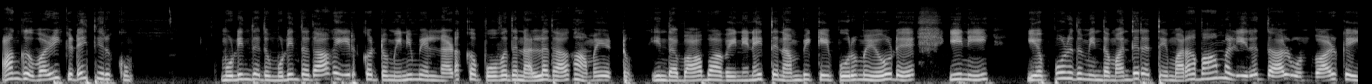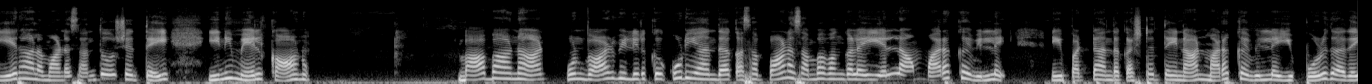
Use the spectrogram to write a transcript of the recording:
அங்கு வழி கிடைத்திருக்கும். முடிந்தது முடிந்ததாக இருக்கட்டும் இனிமேல் நடக்கப் போவது நல்லதாக அமையட்டும். இந்த பாபாவை நினைத்து நம்பிக்கை பொறுமையோடு இனி எப்பொழுதும் இந்த மந்திரத்தை மறவாமல் இருந்தால் உன் வாழ்க்கை ஏராளமான சந்தோஷத்தை இனிமேல் காணும். பாபா நான் உன் வாழ்வில் இருக்கக்கூடிய அந்த கசப்பான சம்பவங்களை எல்லாம் மறக்கவில்லை. நீ பட்ட அந்த கஷ்டத்தை நான் மறக்கவில்லை. இப்பொழுது அதை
